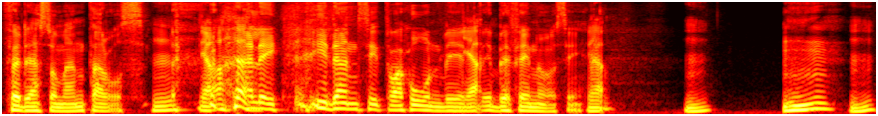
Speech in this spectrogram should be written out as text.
för det som väntar oss. Mm. Ja. Eller i den situation vi, ja. vi befinner oss i. Ja. Mm. Mm. mm.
